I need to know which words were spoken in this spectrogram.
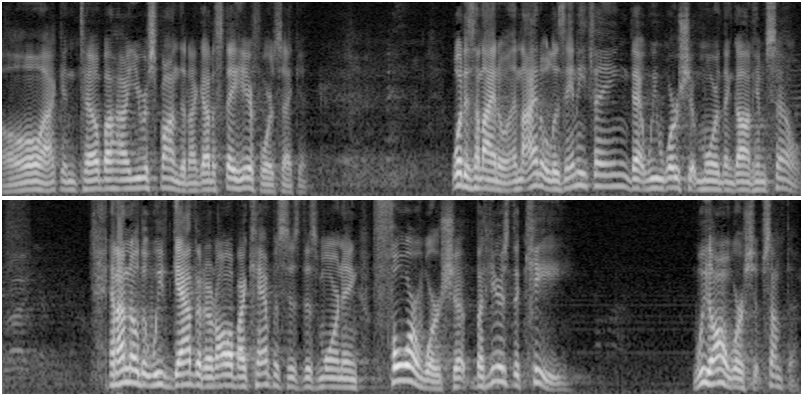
Oh, I can tell by how you responded. I got to stay here for a second. What is an idol? An idol is anything that we worship more than God himself. And I know that we've gathered at all of our campuses this morning for worship, but here's the key we all worship something.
